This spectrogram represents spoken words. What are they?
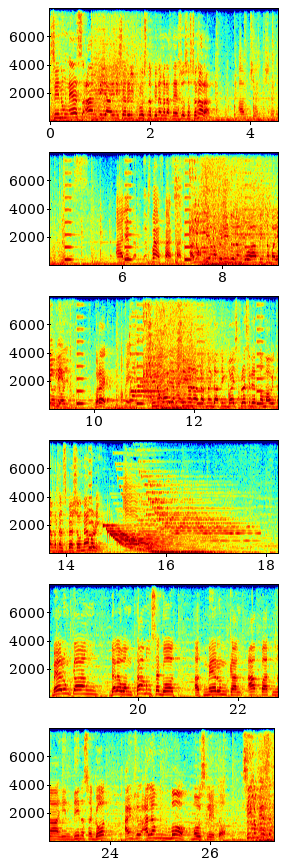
sinong S ang tiyahin ni Cheryl Cruz na pinanganak ni Jesus sa Sonora? Um, China Sharon Cruz. Ah, let, pass, pass, pass. Anong P ang apelido ng pro-athlete na bayaw ni. Oyo? Correct. Okay. Sino kaya ang Ay. singer na anak ng dating Vice President na umawit ng kantang Special Memory? Meron kang dalawang tamang sagot at meron kang apat na hindi na sagot. I'm sure alam mo mostly ito. Sinong SM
